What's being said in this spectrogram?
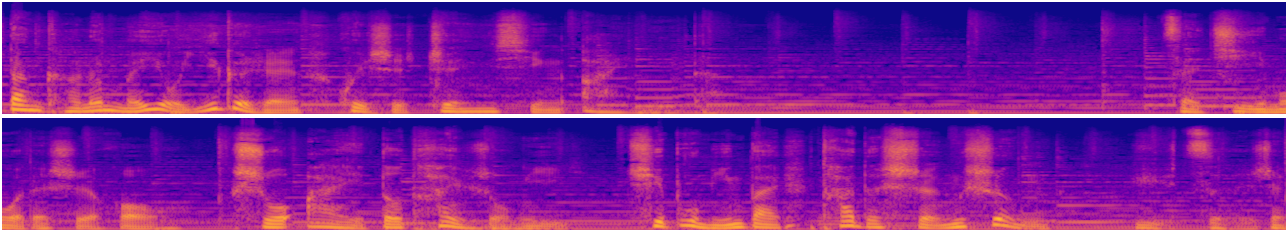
但可能没有一个人会是真心爱你的。在寂寞的时候说爱都太容易，却不明白它的神圣。与责任，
